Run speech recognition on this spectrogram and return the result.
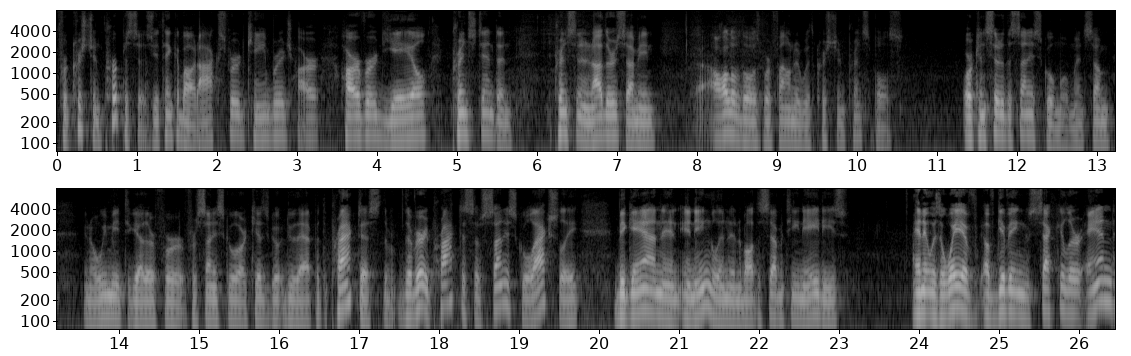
for Christian purposes. You think about Oxford, Cambridge, Har- Harvard, Yale, Princeton, and Princeton and others. I mean, all of those were founded with Christian principles. Or consider the Sunday school movement. Some, you know, we meet together for, for Sunday school. Our kids go do that. But the practice, the, the very practice of Sunday school, actually began in, in England in about the 1780s. And it was a way of, of giving secular and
